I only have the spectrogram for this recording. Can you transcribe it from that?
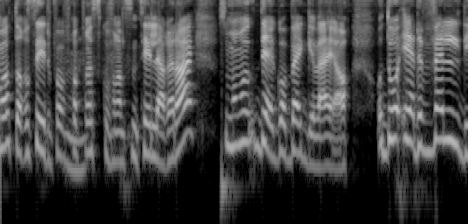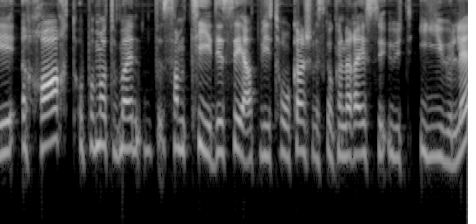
måter å si det på fra mm. pressekonferansen tidligere i dag, så må det gå begge veier. Og da er det veldig rart å på en måte samtidig si at vi tror kanskje vi skal kunne reise ut i juli,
